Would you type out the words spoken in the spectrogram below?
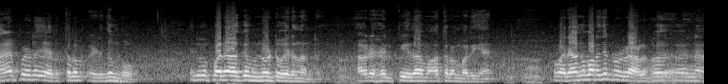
ആലപ്പുഴയുടെ ചരിത്രം എഴുതുമ്പോൾ ഇതിപ്പോൾ പല ആൾക്ക് മുന്നോട്ട് വരുന്നുണ്ട്. അവരെ ഹെൽപ്പ് ചെയ്താൽ മാത്രം മതി ഞാൻ. അപ്പോൾ വരാമെന്ന് പറഞ്ഞിട്ടുണ്ട് ഇപ്പോൾ പിന്നെ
